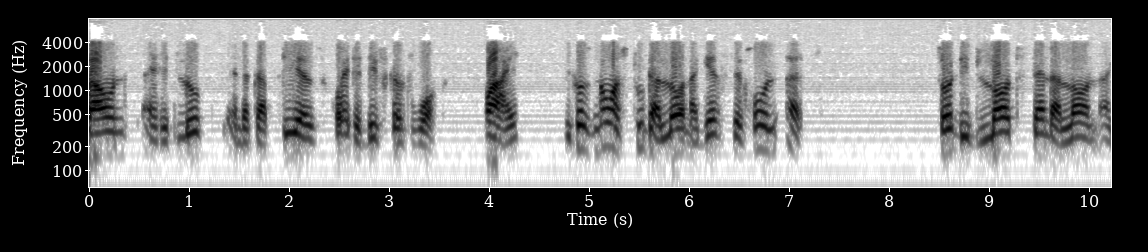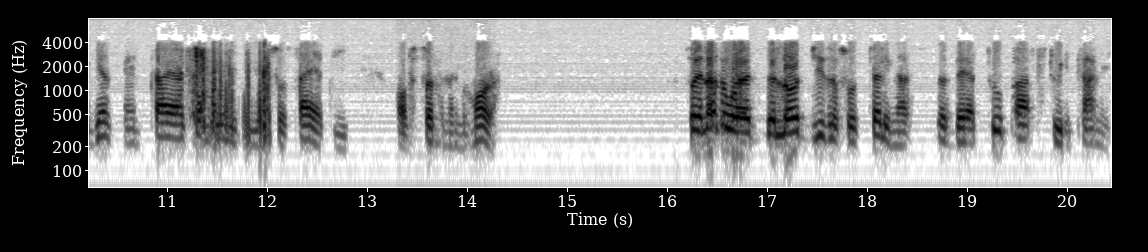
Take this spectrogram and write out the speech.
sounds and it looks and it appears quite a difficult walk. Why? Because Noah stood alone against the whole earth. So did Lot stand alone against the entire community and society of Sodom and Gomorrah. So, in other words, the Lord Jesus was telling us that there are two paths to eternity.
